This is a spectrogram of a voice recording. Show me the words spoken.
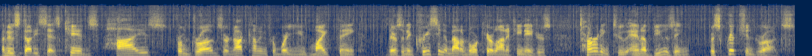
A new study says kids' highs from drugs are not coming from where you might think. There's an increasing amount of North Carolina teenagers turning to and abusing prescription drugs.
